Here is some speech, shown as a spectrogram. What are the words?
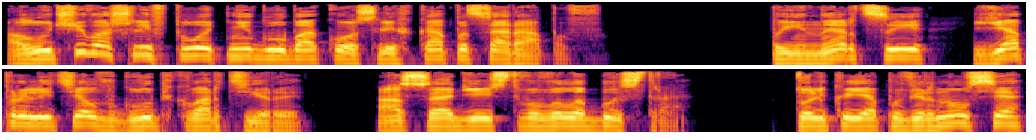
А лучи вошли вплоть неглубоко, слегка поцарапав. По инерции я пролетел вглубь квартиры. Оса действовала быстро. Только я повернулся,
